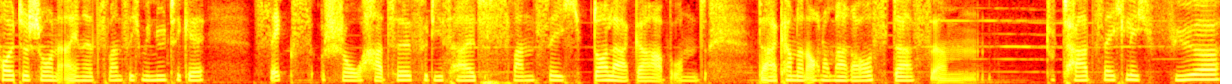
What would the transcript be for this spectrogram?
heute schon eine 20-minütige Sexshow hatte, für die es halt 20 Dollar gab und da kam dann auch nochmal raus, dass ähm, du tatsächlich für,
